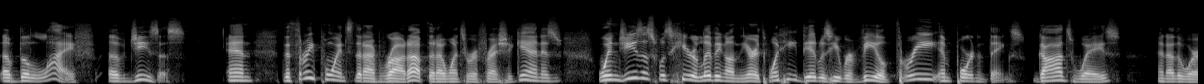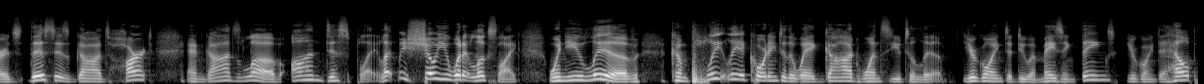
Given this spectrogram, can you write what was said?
of the life of Jesus. And the three points that I brought up that I want to refresh again is when Jesus was here living on the earth, what he did was he revealed three important things God's ways. In other words, this is God's heart and God's love on display. Let me show you what it looks like when you live completely according to the way God wants you to live. You're going to do amazing things, you're going to help,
